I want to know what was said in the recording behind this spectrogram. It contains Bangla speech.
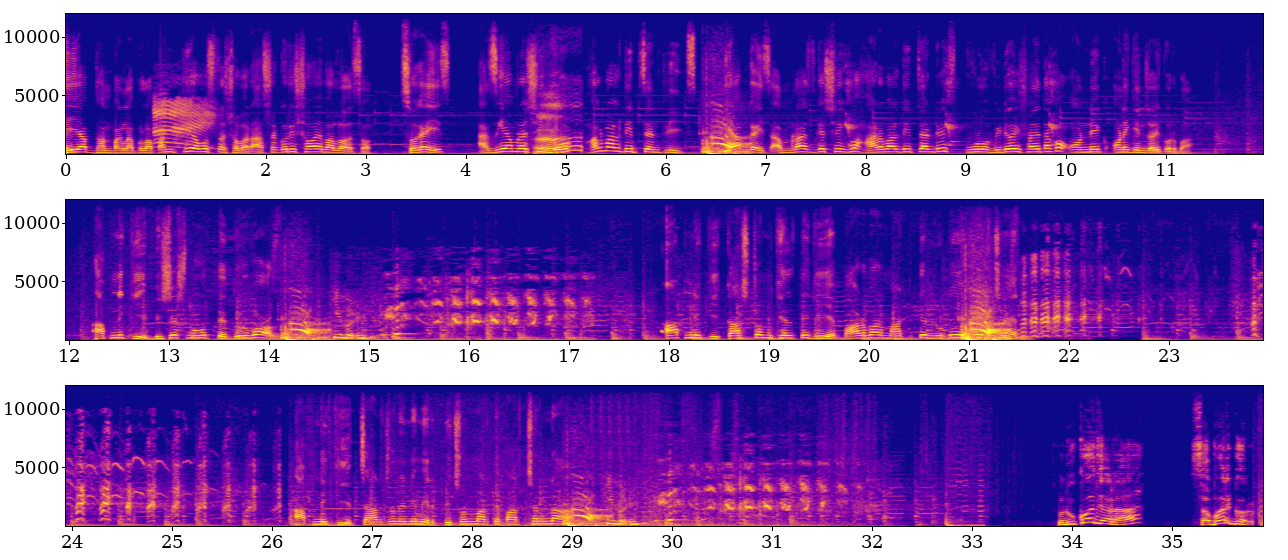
এই আপ পাগলা পোলাপান, কি অবস্থা সবার? আশা করি সবাই ভালো আছো। সো গাইস আজকে আমরা শিখব herbal tips and tricks. Yup guys আমরা আজকে শিখব হার্বাল টিপস এন্ড ট্রিক্স। পুরো ভিডিওর সাথে থাকো, অনেক অনেক এনজয় করবা। আপনি কি বিশেষ মুহূর্তে দুর্বল? আপনি কি কাস্টম খেলতে গিয়ে বারবার মাটিতে লুটিয়ে পড়ছেন আপনি কি চারজনে নিমের পিছন মারতে পারছেন না? রুকো যারা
